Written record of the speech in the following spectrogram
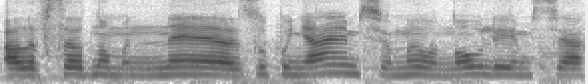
але все одно ми не зупиняємося, ми оновлюємося.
